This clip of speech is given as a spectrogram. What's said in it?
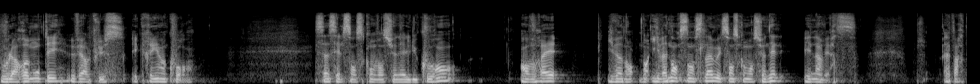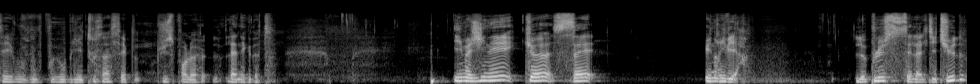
vouloir remonter vers le plus et créer un courant. Ça, c'est le sens conventionnel du courant. En vrai, il va dans, il va dans ce sens-là, mais le sens conventionnel est l'inverse. À parté, vous, vous pouvez oublier tout ça, c'est juste pour l'anecdote. Imaginez que c'est une rivière. Le plus, c'est l'altitude,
